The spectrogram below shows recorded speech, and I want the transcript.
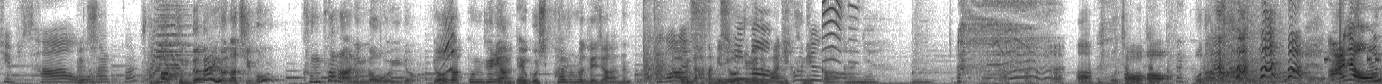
164, 5 그치. 할걸? 존나 큰데? 여자치고? 큰 편 아닌가 오히려? 여자 평균이 한 158 정도 되지 않은? 그거는 아, 근데 하긴 요즘 애들 스트리머 많이 평균- 크니까. 아니야 아 어, 못했다. 어, 보다 아니야 언니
